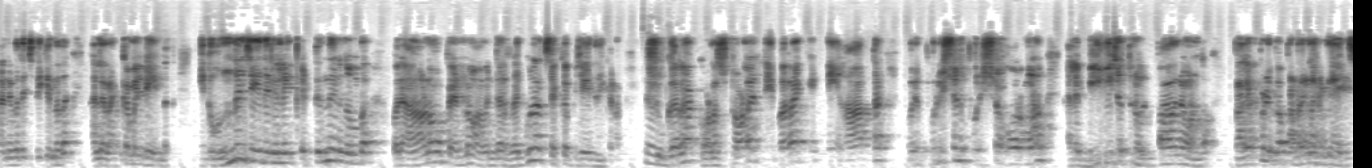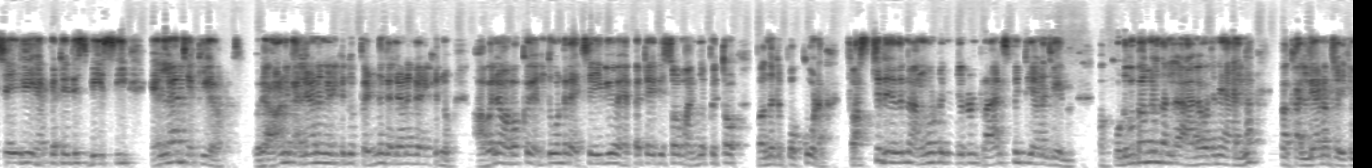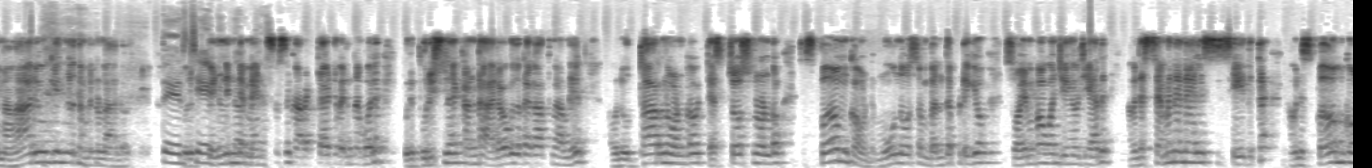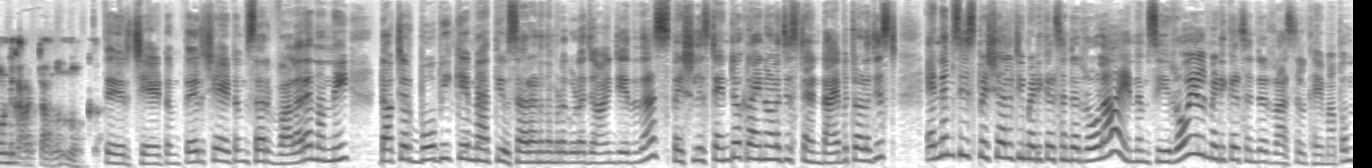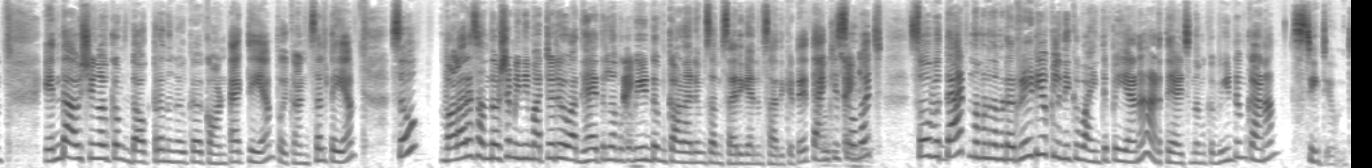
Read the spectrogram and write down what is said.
അനുവദിച്ചിരിക്കുന്നത് അല്ലെ റെക്കമെൻഡ് ചെയ്യുന്നത്. ഇതൊന്നും ചെയ്തില്ലെങ്കിൽ കെട്ടുന്നതിന് മുമ്പ് ഒരാണോ പെണ്ണോ അവന്റെ റെഗുലർ ചെക്കപ്പ് ചെയ്തിരിക്കണം. Sugar cholesterol liver kidney heart ഒരു പുരുഷൻ പുരുഷ ഹോർമോൺ അല്ലെ ബീജത്തിന് ഉത്പാദനം ഉണ്ടോ പലപ്പോഴും ഇപ്പൊ പഠനങ്ങൾ H I V hepatitis B C എല്ലാം ചെക്ക് ചെയ്യണം. ഒരാണ് കല്യാണം കഴിക്കുന്നു പെണ്ണ് കല്യാണം കഴിക്കുന്നു. അവനോ അവക്കോ എന്തുകൊണ്ട് എച്ച് ഐ വിയോ ഹെപ്പറ്റൈറ്റിസോ മഞ്ഞപ്പിത്തോ വന്നിട്ട് പൊക്കൂടാ? ഫസ്റ്റ് ഡേ തന്നെ അങ്ങോട്ടും ഇങ്ങോട്ടും ട്രാൻസ്മിറ്റ് ചെയ്യാണ് ചെയ്യുന്നത്. അപ്പൊ കുടുംബങ്ങൾ നല്ല ആലോചനയല്ല ഇപ്പൊ കല്യാണം ശരിക്കും ആരോഗ്യങ്ങൾ തമ്മിലുള്ള ആലോചന. ഒരു പെണ്ണിന്റെ മെൻസസ് കറക്റ്റ് ആയിട്ട് വരുന്ന പോലെ ഒരു പുരുഷനെ കണ്ട ആരോഗ്യതടകാത്തനാണെങ്കിൽ അവന് ഉദ്ധാരണം ഉണ്ടോ ടെസ്റ്റോസ്റ്റൻ ഉണ്ടോ സ്പേം കൗണ്ട് മൂന്ന് ദിവസം ബന്ധപ്പെടുകയോ സ്വയംഭോഗം ചെയ്യുകയോ ചെയ്യാതെ അവന്റെ സെമൻ അനാലിസിസ് ചെയ്തിട്ട് അവന് സ്പേം കൗണ്ട് കറക്റ്റ് ആണെന്ന് നോക്കുക. തീർച്ചയായിട്ടും തീർച്ചയായിട്ടും തീർച്ചയായിട്ടും. സർ വളരെ നന്ദി. ഡോക്ടർ ബോബി കെ മാത്യു സാറാണ് നമ്മുടെ കൂടെ ജോയിൻ ചെയ്തത്. Specialist endocrinologist and diabetologist N M C speciality medical centre Rolla N M C royal medical centre Ras al Khaimah. അപ്പം എന്താവശ്യങ്ങൾക്കും ഡോക്ടറെ നിങ്ങൾക്ക് കോൺടാക്ട് ചെയ്യാം പോയി കൺസൾട്ട് ചെയ്യാം. സോ വളരെ സന്തോഷം. ഇനി മറ്റൊരു അധ്യായത്തിൽ നമുക്ക് വീണ്ടും കാണാനും സംസാരിക്കാനും സാധിക്കട്ടെ. Thank you so much so with that നമ്മൾ നമ്മുടെ റേഡിയോ ക്ലിനിക് വൈൻഡപ്പ് ചെയ്യാണ്. അടുത്ത ആഴ്ച നമുക്ക് വീണ്ടും കാണാം. Stadium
